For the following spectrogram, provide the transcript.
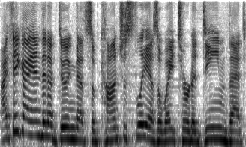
I think I ended up doing that subconsciously as a way to redeem that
